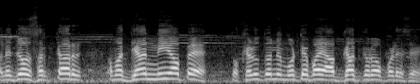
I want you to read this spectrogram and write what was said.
અને જો સરકાર આમાં ધ્યાન નહીં આપે, તો ખેડૂતોને મોટે પાયે આપઘાત કરવા પડે છે.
